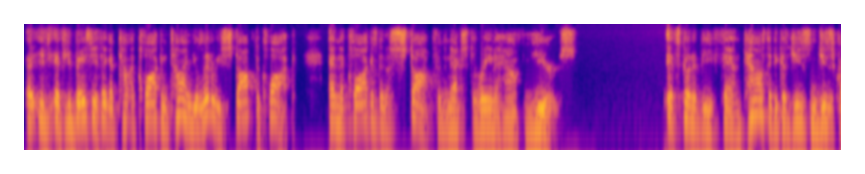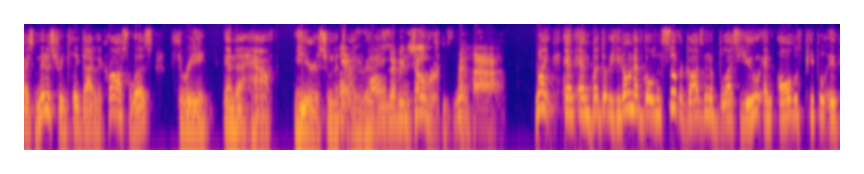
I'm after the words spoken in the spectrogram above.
if, if you basically take a, t- a clock in time, you literally stop the clock and the clock is going to stop for the next three and a half years. It's going to be fantastic because Jesus and Jesus Christ's ministry until he died on the cross was three and a half years from the time he as long as I've been sober. Right. And and but if you don't have gold and silver, God's going to bless you and all those people, In,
